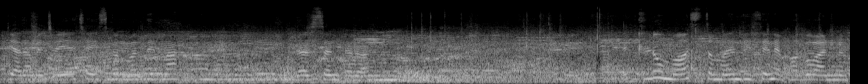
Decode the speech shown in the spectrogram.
અત્યારે અમે જઈએ છીએ ઈશ્વર મંદિરમાં દર્શન કરવા. એટલું મસ્ત મંદિર છે ને ભગવાનનું.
